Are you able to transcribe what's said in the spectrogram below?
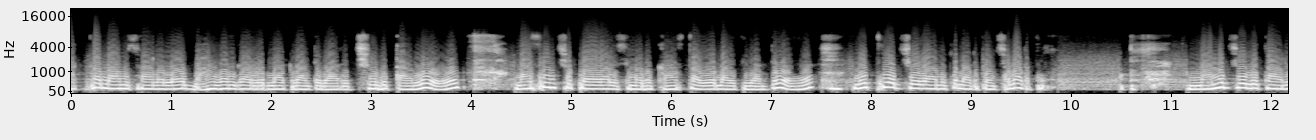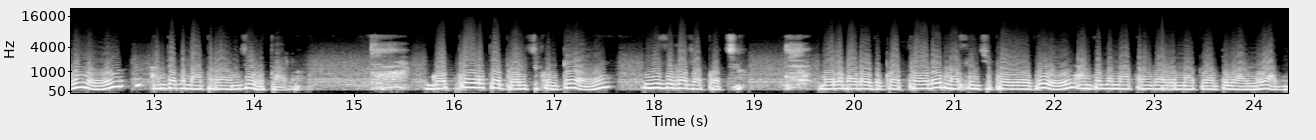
రక్త మాంసాలలో భాగంగా ఉన్నటువంటి వారి జీవితాలు నశించిపోవాల్సినవి కాస్త ఏమైతాయి అంటే నిత్య జీవానికి నడిపించబడతాయి. మన జీవితాలు అంతటి మాత్రమైన జీవితాలు. గొప్పలతో పోల్చుకుంటే ఈజీగా చెప్పొచ్చు. నిలబడేది గొప్పోడు నశించిపోయేది అంతంత మాత్రంగా ఉన్నటువంటి వాళ్ళు అని.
